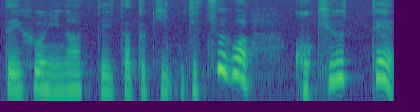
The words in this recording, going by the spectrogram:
っていう風になっていた時実は呼吸って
